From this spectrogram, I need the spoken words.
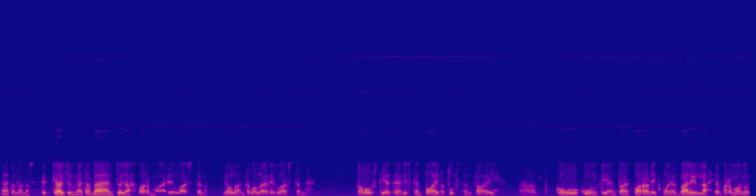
näitä on aina sitten käyty näitä vääntöjä varmaan erilaisten, jollain tavalla erilaisten taloustieteellisten painotusten tai ää, koulukuntien tai paradigmojen välillä. Ja varmaan on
